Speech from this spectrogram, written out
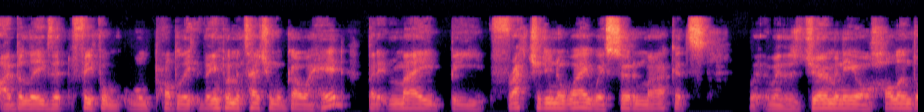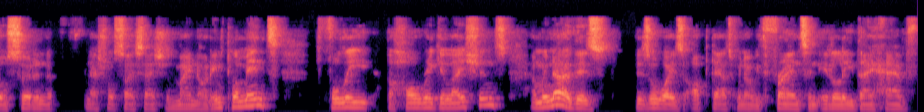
I believe that FIFA will probably the implementation will go ahead, but it may be fractured in a way where certain markets, whether it's Germany or Holland or certain national associations, may not implement fully the whole regulations. And we know there's there's always opt outs. We know with France and Italy they have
